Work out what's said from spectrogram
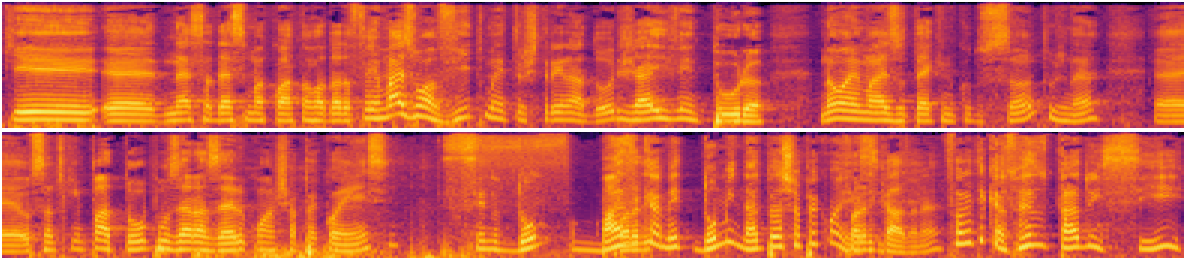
que é, nessa 14ª rodada fez mais uma vítima entre os treinadores, Jair Ventura não é mais o técnico do Santos, né? É, o Santos que empatou por 0 a 0 com a Chapecoense, Sendo dom- basicamente dominado pela Chapecoense. fora de casa, né? Fora de casa. O resultado em si,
